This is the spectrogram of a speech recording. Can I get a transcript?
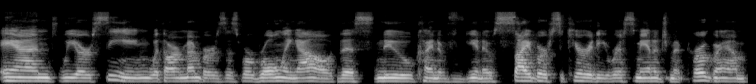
and we are seeing with our members as we're rolling out this new kind of, you know, cybersecurity risk management program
